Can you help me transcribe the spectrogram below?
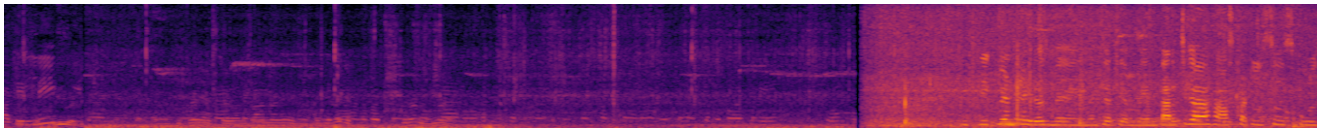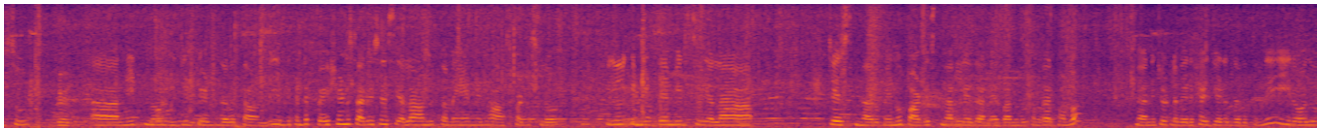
అటు ఫ్రీక్వెంట్గా ఈరోజు మేము మంచిగా మేము తరచుగా హాస్పిటల్స్ స్కూల్స్ అన్నింటిని కూడా విజిట్ చేయడం జరుగుతూ ఉంది. ఎందుకంటే పేషెంట్ సర్వీసెస్ ఎలా అందుతున్నాయి అనేది హాస్పిటల్స్లో పిల్లలకి మిడ్ డే మీల్స్ ఎలా చేస్తున్నారు మెను పాటిస్తున్నారు లేదా అనే సందర్భంలో అన్ని చోట్ల వెరిఫై చేయడం జరుగుతుంది. ఈరోజు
